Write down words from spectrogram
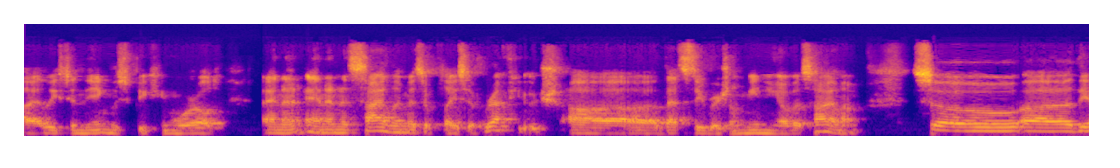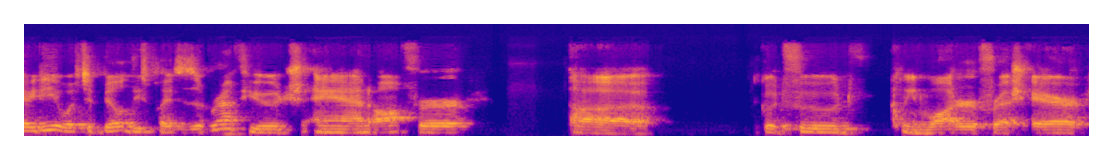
uh, at least in the English speaking world. And, a, and, an asylum is a place of refuge. Uh, that's the original meaning of asylum. So uh, the idea was to build these places of refuge and offer uh, good food, clean water, fresh air,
